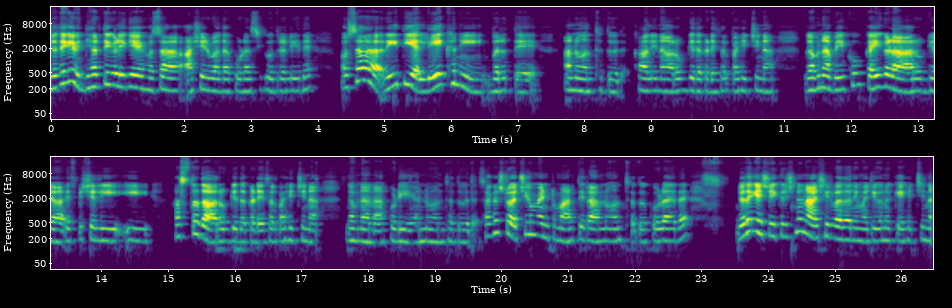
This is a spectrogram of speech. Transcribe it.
ಜೊತೆಗೆ ವಿದ್ಯಾರ್ಥಿಗಳಿಗೆ ಹೊಸ ಆಶೀರ್ವಾದ ಕೂಡ ಸಿಗೋದ್ರಲ್ಲಿ ಇದೆ. ಹೊಸ ರೀತಿಯ ಲೇಖನಿ ಬರುತ್ತೆ ಅನ್ನುವಂಥದ್ದು ಇದೆ. ಕಾಲಿನ ಆರೋಗ್ಯದ ಕಡೆ ಸ್ವಲ್ಪ ಹೆಚ್ಚಿನ ಗಮನ ಬೇಕು. ಕೈಗಳ ಆರೋಗ್ಯ ಎಸ್ಪೆಷಲಿ ಈ ಹಸ್ತದ ಆರೋಗ್ಯದ ಕಡೆ ಸ್ವಲ್ಪ ಹೆಚ್ಚಿನ ಗಮನನ ಕೊಡಿ ಅನ್ನುವಂಥದ್ದು ಇದೆ. ಸಾಕಷ್ಟು ಅಚೀವ್ಮೆಂಟ್ ಮಾಡ್ತೀರಾ ಅನ್ನುವಂಥದ್ದು ಕೂಡ ಇದೆ. ಜೊತೆಗೆ ಶ್ರೀ ಕೃಷ್ಣನ ಆಶೀರ್ವಾದ ನಿಮ್ಮ ಜೀವನಕ್ಕೆ ಹೆಚ್ಚಿನ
